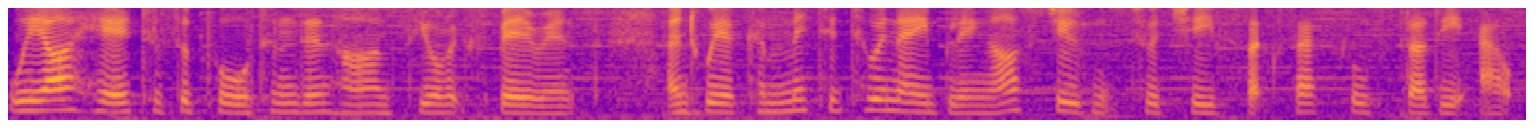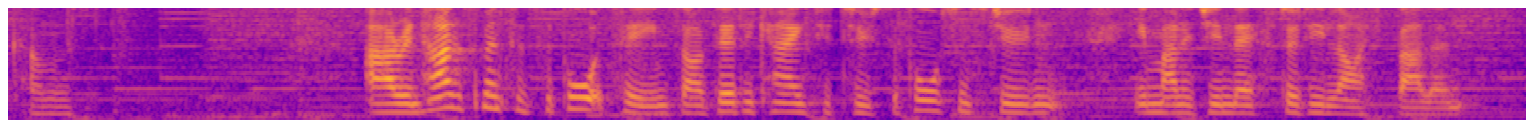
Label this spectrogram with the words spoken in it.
we are here to support and enhance your experience and we are committed to enabling our students to achieve successful study outcomes. Our enhancement and support teams are dedicated to supporting students in managing their study life balance.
